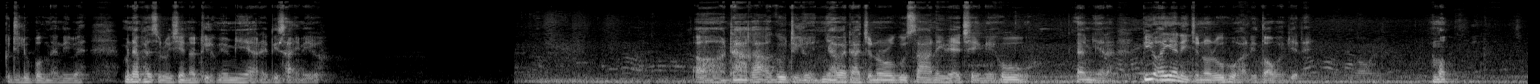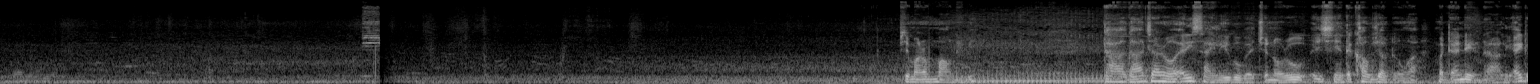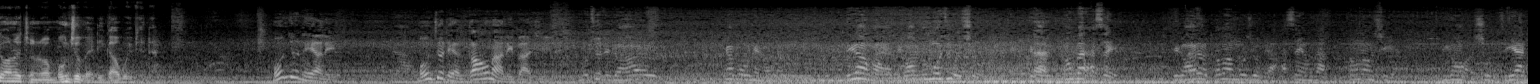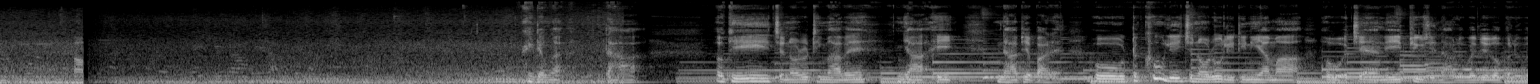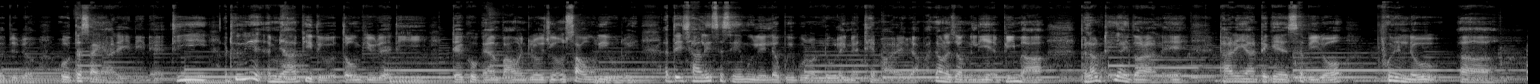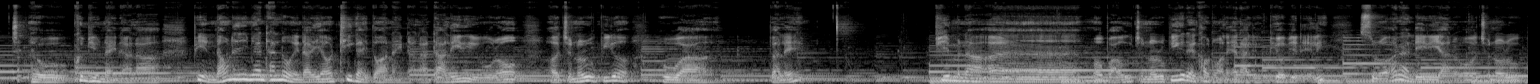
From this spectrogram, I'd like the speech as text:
အခုဒီလိုပုံစံလေးပဲမနေ့ဖက်ဆိုလို့ရှိရင်တော့ဒီလိုမျိုးမြင်ရတယ်ဒီဆိုင်လေးကိုအာဒါကအခုဒီလိုညဘက်ဒါကျွန်တော်တို့အခုစားနေတဲ့အချိန်လေးဟိုလမ်းမြင်တာပြီးတော့အဲ့ရနေကျွန်တော်တို့ဟိုဟာလေးတော့ပဲဖြစ်တယ်မဟုတ် ပြင်မာတော့မှောင်နေပြီဒါကကြတော့အဲ့ဒီဆိုင်လေးကိုပဲကျွန်တော်တို့အရှင်တစ်ခေါက်ရောက်တော့ကမတန်းတင်တာလေအဲ့တော့တော့ကျွန်တော်တို့မုံကျွတ်ပဲဒီကဝေဖြစ်တာမုံကျွတ်တွေကလေမုံကျွတ်တွေကကောင်းတာလေးပါရှိတယ်မိုးချွတ်တကားကပ်ပုံနေမှာဒီကောင်ပါဒီကောင်မိုးချွတ်အရှုပ်ဒီကောင်ကောင်းဘက်အစိတ်ဒီကောင်တော့ကမ္ဘာမိုးချွတ်ပြအစိတ်အောင်သား3000ရှိရဒီကောင်အရှုပ်ဈေးရတူအဲ့တုန်းကဒါ โอเคကျွန်တော်တို့ဒီမှာပဲညာအိတ်နားဖြစ်ပါတယ်ဟိုတစ်ခုလေးကျွန်တော်တို့လေဒီနေရာမှာဟိုအကြံလေးပြုချင်တာလို့ပဲပြောပြောဘယ်လိုပဲပြောပြောဟိုသက်ဆိုင်ရာတွေအနေနဲ့ဒီအထူးသဖြင့်အများပြည်သူကိုအသုံးပြုတဲ့ဒီတဲခုကန်ပါဝင်ဒီလိုကျွန်အဆောက်အဦတွေကိုတွေအသေးချာလေးစစ်ဆေးမှုလေးလုပ်ပြီးပို့တော့လိုလိမ့်မယ်ထင်ပါတယ်ဗျ။ဘာကြောင့်လဲဆိုတော့ငလျင်အပြီးမှာဘယ်လောက်ထိခိုက်သွားတာလဲဒါတွေကတကယ်ဆက်ပြီးတော့ဖွင့်လို့အာ ဟိုခွင့်ပြုနိုင်တာလားပြီးရင်နောက်တစ်ချိန်များထပ်လို့ရင်ဒါတွေရောထိခိုက်သွားနိုင်တာလားဒါလေးတွေကိုတော့ဟိုကျွန်တော်တို့ပြီးတော့ဟိုဟာဗာလဲပြင်းမနာအဲမဟုတ်ပါဘူးကျွန်တော်တို့ပြီးခဲ့တဲ့ခေါက်တော့လည်းအဲ့ဒါလေးကိုပြောပြတယ်လीဆိုတော့အဲ့ဒါလေးတွေကတော့ကျွန်တော်တို့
